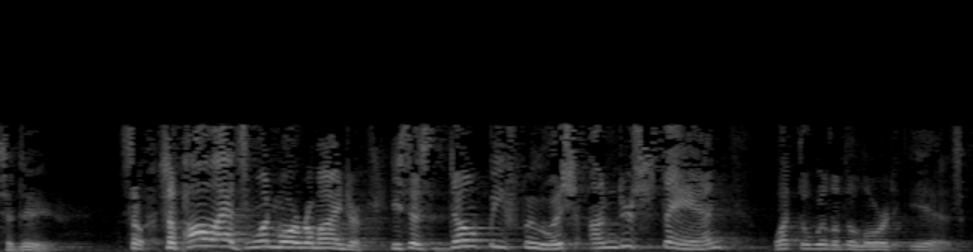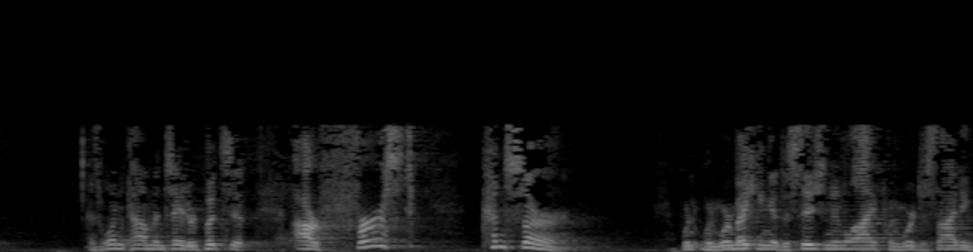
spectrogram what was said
to do. So, so Paul adds one more reminder. He says, Don't be foolish. Understand what the will of the Lord is. As one commentator puts it, our first concern when, when we're making a decision in life, when we're deciding,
